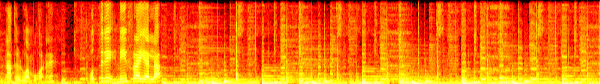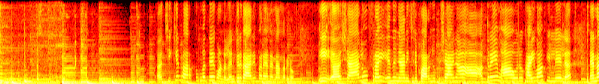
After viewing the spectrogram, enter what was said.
ഇതിനകത്ത് ഇടുവാൻ പോവാണേ. ഒത്തിരി ഡീപ് ഫ്രൈ അല്ല വറക്കുമ്പോഴത്തേക്കുണ്ടല്ലോ എനിക്കൊരു കാര്യം പറയാൻ എന്നാന്നറിയോ? ഈ ഷാലോ ഫ്രൈ എന്ന് ഞാൻ ഇച്ചിരി പറഞ്ഞു. പക്ഷെ അതിന് അത്രയും ആ ഒരു കൈവാക്കില്ലേൽ എന്നാ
